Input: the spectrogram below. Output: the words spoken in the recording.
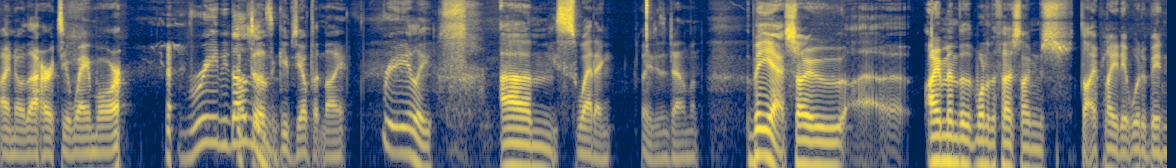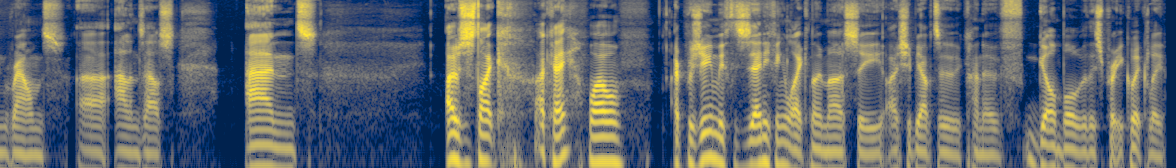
I know that hurts you way more. really It does. It doesn't keeps you up at night. really. Um, He's sweating, ladies and gentlemen. but yeah, so uh, I remember that one of the first times that I played it would have been round uh, Alan's house, and I was just like, okay, well, I presume if this is anything like No Mercy, I should be able to kind of get on board with this pretty quickly.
